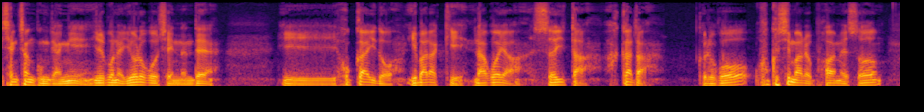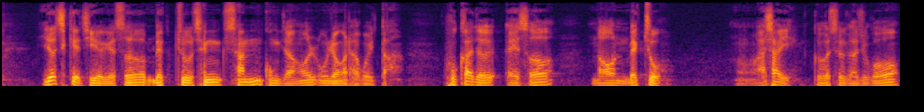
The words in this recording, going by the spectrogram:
생산 공장이 일본의 여러 곳에 있는데 이 홋카이도, 이바라키, 나고야, 서이타, 아카다 그리고 후쿠시마를 포함해서 여섯 개 지역에서 맥주 생산 공장을 운영을 하고 있다. 홋카이도에서 나온 맥주 어, 아사히 그것을 가지고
